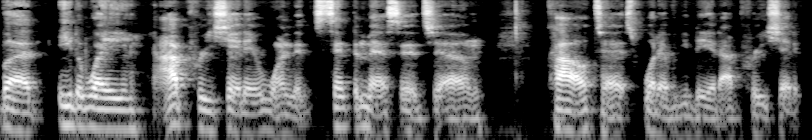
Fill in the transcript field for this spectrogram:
but either way, I appreciate everyone that sent the message. Um, call, text, whatever you did. I appreciate it.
